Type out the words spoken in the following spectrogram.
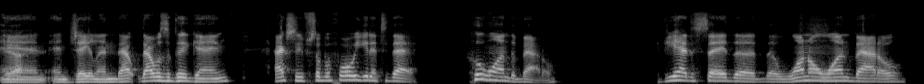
and yeah. and Jalen. That that was a good game. Actually, so before we get into that, who won the battle? If you had to say the the one-on-one battle,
